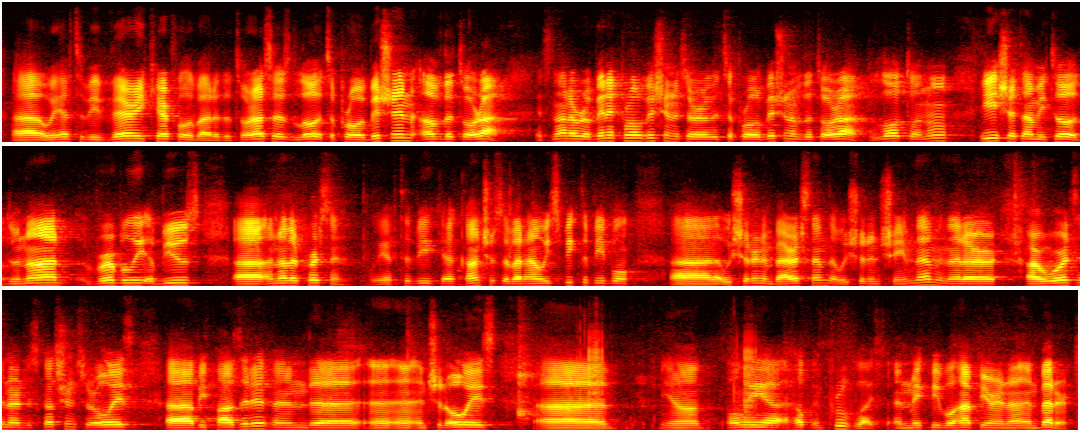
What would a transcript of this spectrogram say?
uh, we have to be very careful about it. The Torah says, lo, it's a prohibition of the Torah. It's not a rabbinic prohibition, it's a, it's a prohibition of the Torah. Lo tonu ish amito. Do not verbally abuse uh, another person. We have to be uh, conscious about how we speak to people, uh, that we shouldn't embarrass them, that we shouldn't shame them, and that our, our words and our discussions should always uh, be positive and, uh, and should always uh, you know, only help improve life and make people happier and, and better.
